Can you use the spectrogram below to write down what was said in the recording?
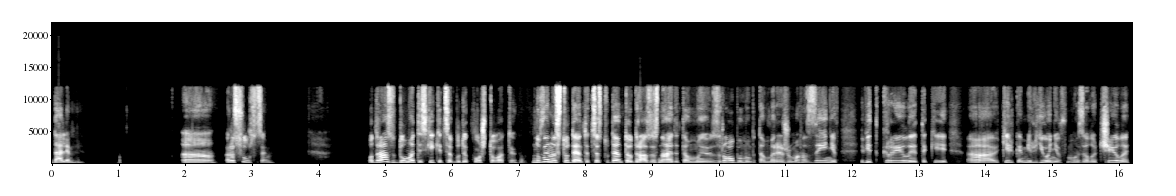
Далі. Е, ресурси. Одразу думати, скільки це буде коштувати. Ну, ви не студенти, це студенти одразу, знаєте, там ми зробимо там мережу магазинів, відкрили такі а, кілька мільйонів ми залучили.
